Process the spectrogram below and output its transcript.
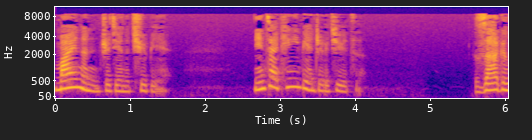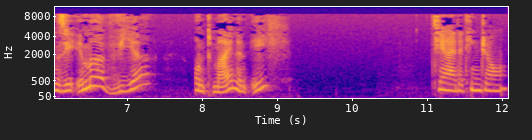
meinen 之间的区别。您再听一遍这个句子。Sagen Sie immer wir und meinen ich? 亲爱的听众，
